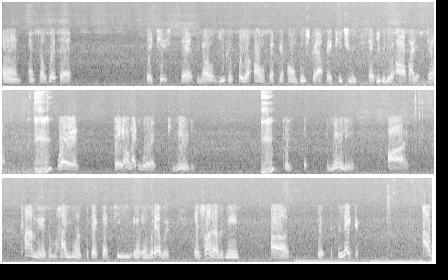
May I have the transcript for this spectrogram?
And and so with that, they teach that you know you can pull your own stuff in your own bootstrap. They teach you that you can do it all by yourself. Mm-hmm. Whereas they don't like the word community Mm-hmm. because community or communism, how you want to put that that C in, in whatever in front of it means uh, the, the collective. Out,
